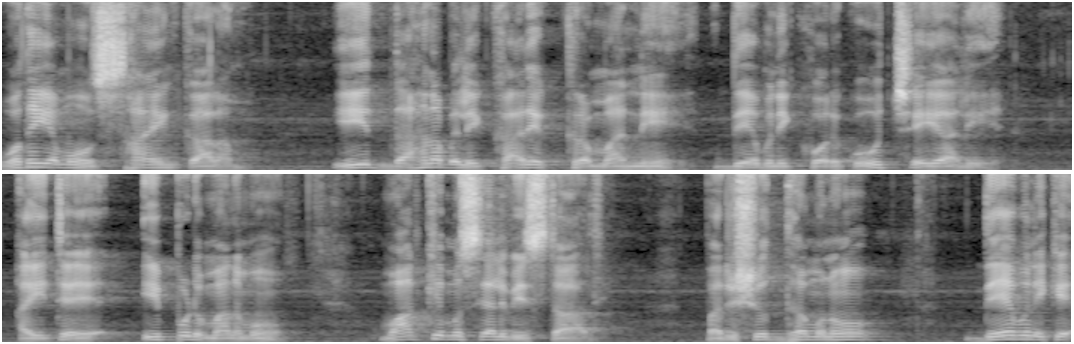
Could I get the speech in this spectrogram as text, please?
ఉదయము సాయంకాలం ఈ దహన బలి కార్యక్రమాన్ని దేవుని కొరకు చేయాలి. అయితే ఇప్పుడు మనము వాక్యము సెలవిస్తుంది. పరిశుద్ధమును దేవునికి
